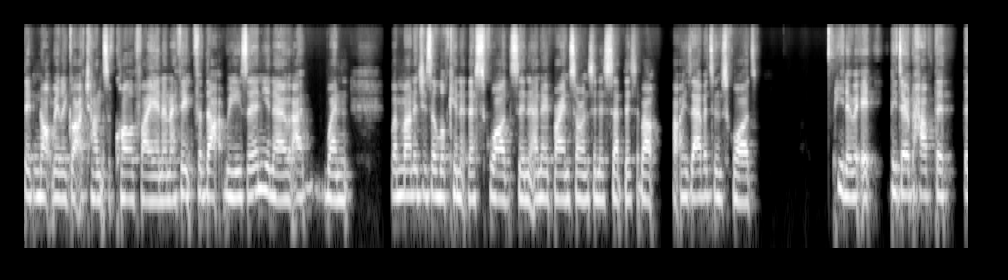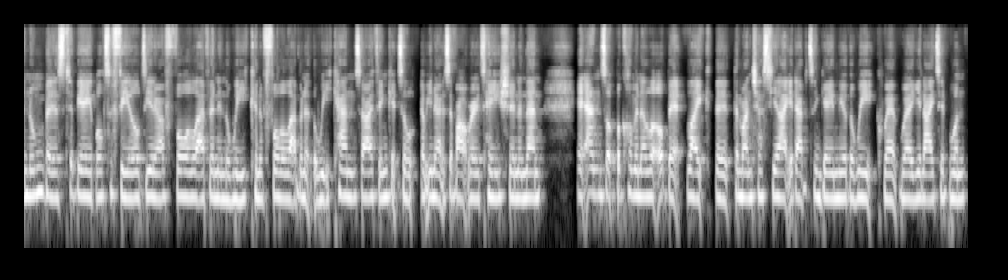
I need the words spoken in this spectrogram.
they've not really got a chance of qualifying. And I think for that reason, you know, I, when when managers are looking at their squads, and I know Brian Sorensen has said this about, about his Everton squad, you know, it they don't have the the numbers to be able to field, you know, a full eleven in the week and a full eleven at the weekend. So I think it's a you know it's about rotation, and then it ends up becoming a little bit like the the Manchester United Everton game the other week, where where United won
